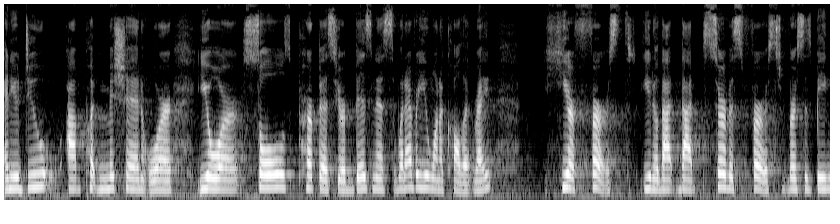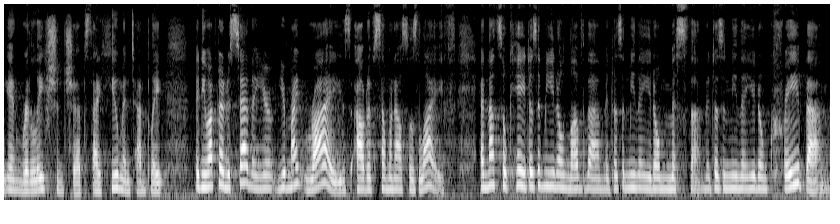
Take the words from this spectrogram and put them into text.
and you do um, put mission or your soul's purpose, your business, whatever you want to call it, right? Here first, you know, that, that service first versus being in relationships, that human template then you have to understand that you you might rise out of someone else's life. And that's okay. It doesn't mean you don't love them. It doesn't mean that you don't miss them. It doesn't mean that you don't crave them.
